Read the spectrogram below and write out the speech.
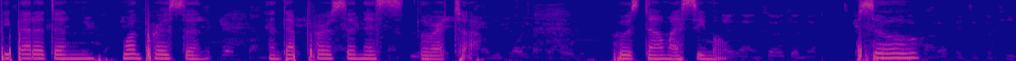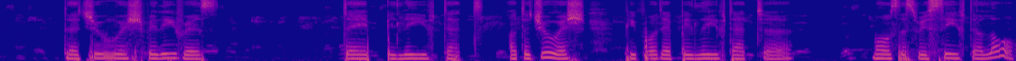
be better than one person, and that person is Loretta, who is now my Simo. So the Jewish believers they believe that or the Jewish people that believe that uh, Moses received the law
